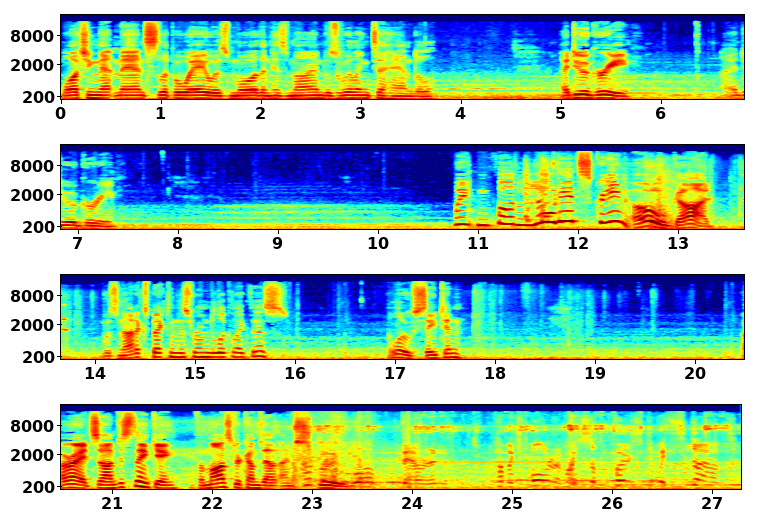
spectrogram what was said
Watching that man slip away was more than his mind was willing to handle. I do agree. I do agree. Waiting for the loaded screen. Oh, God. Was not expecting this room to look like this. Hello, Satan. Alright, so I'm just thinking, if a monster comes out, I'm screwed. How much more, Baron? How much more am I supposed to withstand?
